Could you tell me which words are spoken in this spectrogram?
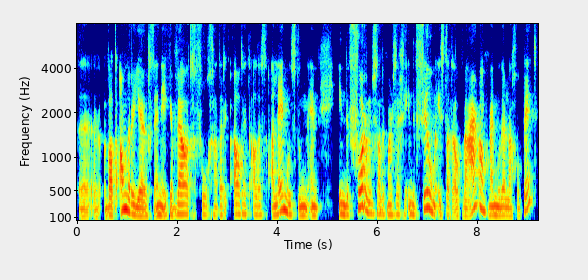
uh, wat andere jeugd en ik heb wel het gevoel gehad dat ik altijd alles alleen moest doen. En in de vorm, zal ik maar zeggen, in de film is dat ook waar, want mijn moeder lag op bed.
